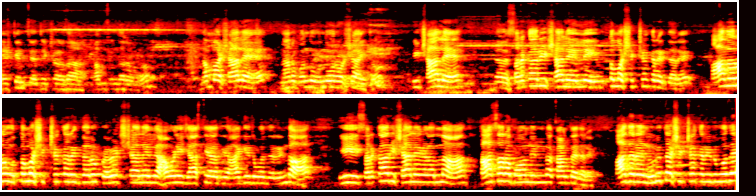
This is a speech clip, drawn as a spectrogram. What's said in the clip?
ಎಸ್ ಟಿ ಎಂ ಸಿ ಅಧ್ಯಕ್ಷರಾದ ರಾಮಸುಂದರ್ ಅವರು ನಮ್ಮ ಶಾಲೆ ನಾನು ಬಂದು ಒಂದೂವರೆ ವರ್ಷ ಆಯಿತು. ಈ ಶಾಲೆ ಸರ್ಕಾರಿ ಶಾಲೆಯಲ್ಲಿ ಉತ್ತಮ ಶಿಕ್ಷಕರಿದ್ದಾರೆ. ಆದರೂ ಉತ್ತಮ ಶಿಕ್ಷಕರಿದ್ದರೂ ಪ್ರೈವೇಟ್ ಶಾಲೆಯಲ್ಲಿ ಹಾವಳಿ ಜಾಸ್ತಿ ಆಗಿ ಆಗಿರುವುದರಿಂದ ಈ ಸರ್ಕಾರಿ ಶಾಲೆಗಳನ್ನು ತಾಸರ ಭವನದಿಂದ ಕಾಣ್ತಾ ಇದ್ದಾರೆ. ಆದರೆ ನುರಿತ ಶಿಕ್ಷಕರಿರುವುದೇ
